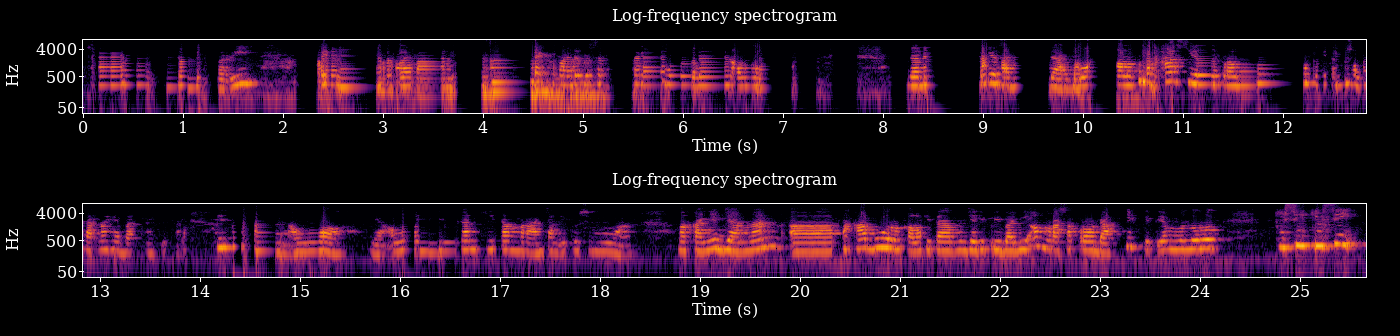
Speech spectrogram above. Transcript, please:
Saya diberi oleh sampai kepada peserta dan Allah. Dan kita sadar bahwa kalau kita hasil produk kita itu karena hebatnya kita. Itu Allah. Ya Allah izinkan kita merancang itu semua. Makanya jangan uh, takabur. Kalau kita menjadi pribadi oh merasa produktif gitu ya menurut kisi-kisi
